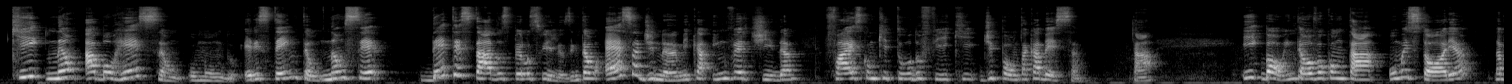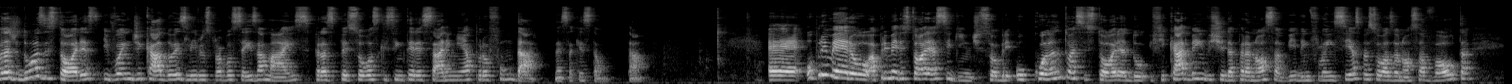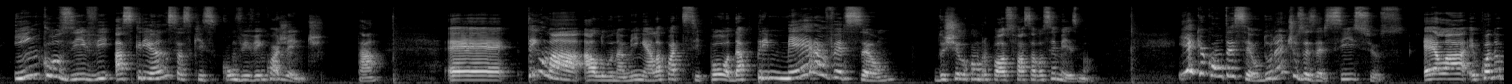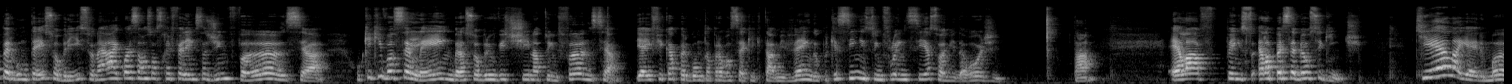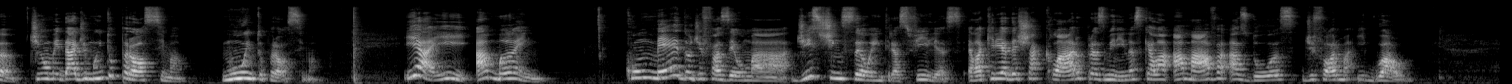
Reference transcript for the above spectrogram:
que não aborreçam o mundo. Eles tentam não ser detestados pelos filhos. Então, essa dinâmica invertida faz com que tudo fique de ponta cabeça, tá? E, bom, então eu vou contar uma história, na verdade, duas histórias, e vou indicar dois livros para vocês a mais, para as pessoas que se interessarem em aprofundar nessa questão, tá? É, o primeiro, a primeira história é a seguinte, sobre o quanto essa história do ficar bem vestida para nossa vida influencia as pessoas à nossa volta inclusive as crianças que convivem com a gente, tá? É, tem uma aluna minha, ela participou da primeira versão do estilo com propósito Faça Você Mesma. E o que aconteceu? Durante os exercícios, ela, eu, quando eu perguntei sobre isso, né? Ah, quais são as suas referências de infância? O que, que você lembra sobre o vestir na tua infância? E aí fica a pergunta para você aqui que tá me vendo, porque sim, isso influencia a sua vida hoje, tá? Ela pensou, ela percebeu o seguinte: que ela e a irmã tinham uma idade muito próxima, muito próxima. E aí, a mãe, com medo de fazer uma distinção entre as filhas, ela queria deixar claro para as meninas que ela amava as duas de forma igual.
